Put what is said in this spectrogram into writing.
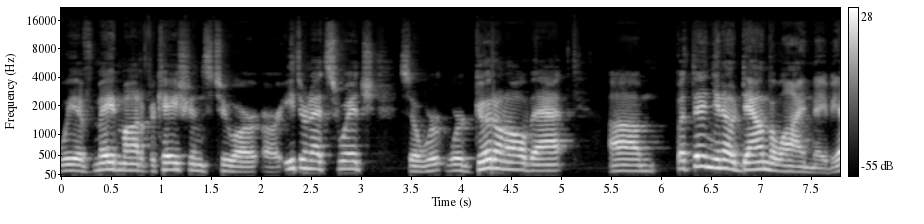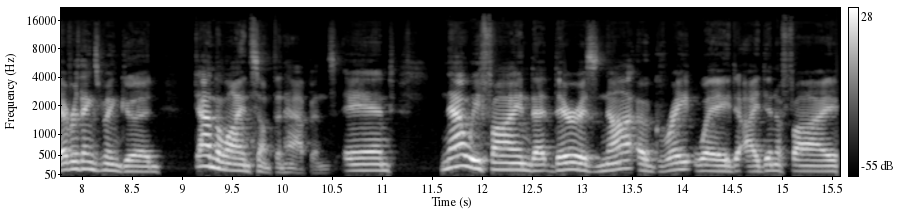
We have made modifications to our, our Ethernet switch. So we're, we're good on all that. Um, but then, you know, down the line, maybe everything's been good. Down the line, something happens. And now we find that there is not a great way to identify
